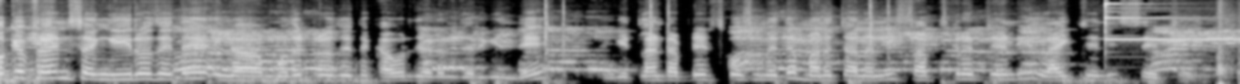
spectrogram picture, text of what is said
ఓకే ఫ్రెండ్స్ ఇంక ఈ రోజు అయితే ఇంకా మొదటి రోజు అయితే కవర్ చేయడం జరిగింది. ఇట్లాంటి అప్డేట్స్ కోసం అయితే మన ఛానల్ని సబ్స్క్రైబ్ చేయండి లైక్ చేయండి షేర్ చేయండి.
